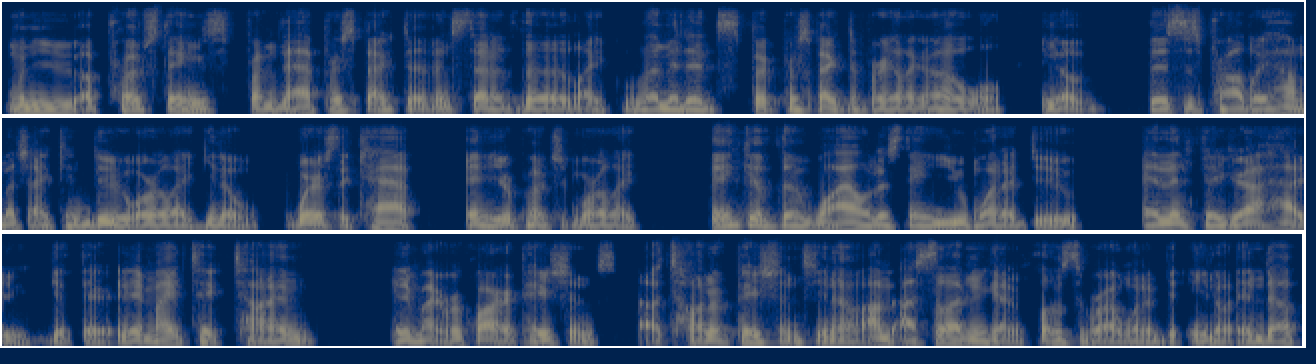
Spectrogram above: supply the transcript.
When you approach things from that perspective, instead of the like limited perspective where you're like, oh, well, you know, this is probably how much I can do, or like, you know, where's the cap? And you approach it more like, think of the wildest thing you want to do and then figure out how you get there. And it might take time and it might require patience, a ton of patience. You know, I'm, i still haven't gotten close to where I want to, you know, end up,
